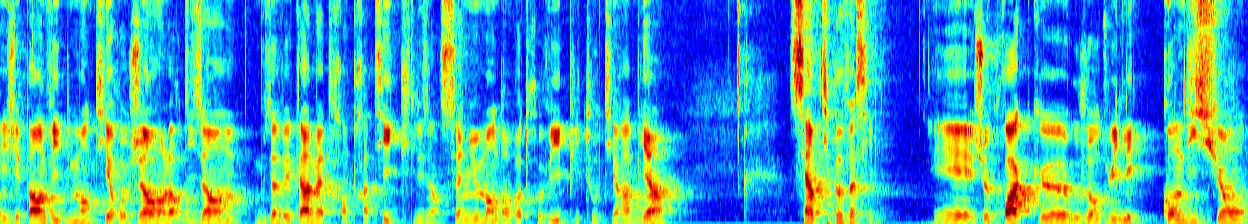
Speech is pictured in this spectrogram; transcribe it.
et j'ai pas envie de mentir aux gens en leur disant vous avez qu'à mettre en pratique les enseignements dans votre vie puis tout ira bien. C'est un petit peu facile. Et je crois qu'aujourd'hui, les conditions,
